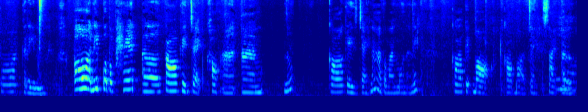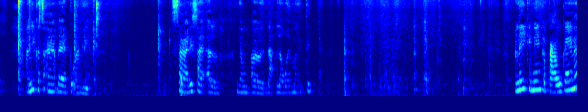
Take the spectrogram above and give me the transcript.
ពណ៌ green អូអានេះពួកប្រភេទអឺកគេចេះខុសអាអានោះកគេចេះណាប្រហែលមុនអានេះកគេបកកបកចេះខ្សែអើអានេះក៏ស្អាតដែរពួកអានេះ ខ្សែនេះខ្សែ L ខ្ញុំអឺដាក់លោឲ្យមើលបន្តិចអានេះគេមានកប៉ៅគេណា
